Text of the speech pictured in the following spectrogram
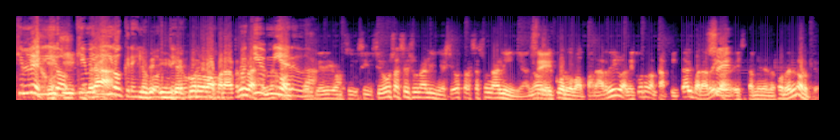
¿Qué me Lejos. digo? Y- ¿Qué y me pará, digo crees y lo de, y de posteo? Córdoba para arriba ¿Qué mierda? porque digo, si, si, si vos haces una línea, si vos trazás una línea, ¿no? Sí. De Córdoba para arriba, de Córdoba capital para arriba, Sí. es también el mejor del norte.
